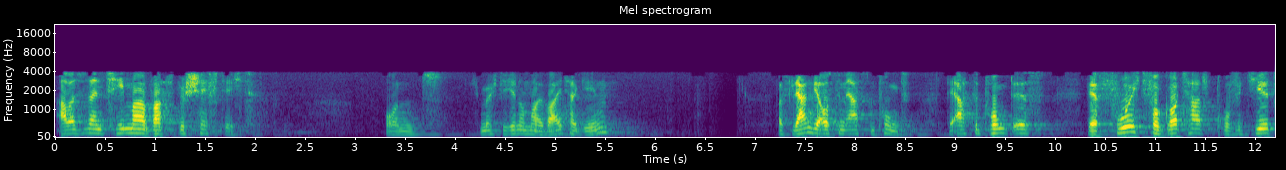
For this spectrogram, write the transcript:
Aber es ist ein Thema, was beschäftigt. Und ich möchte hier nochmal weitergehen. Was lernen wir aus dem ersten Punkt? Der erste Punkt ist, wer Furcht vor Gott hat, profitiert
